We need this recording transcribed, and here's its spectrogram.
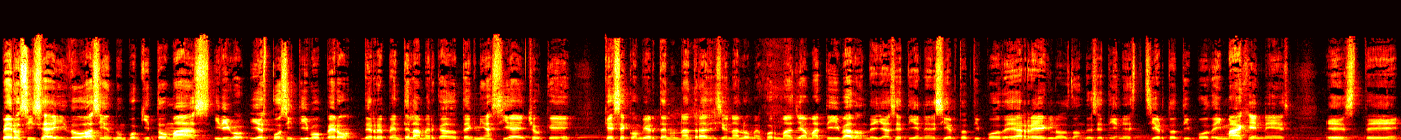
pero sí se ha ido haciendo un poquito más y digo, y es positivo, pero de repente la mercadotecnia sí ha hecho que, que se convierta en una tradición a lo mejor más llamativa, donde ya se tiene cierto tipo de arreglos, donde se tiene cierto tipo de imágenes, este,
